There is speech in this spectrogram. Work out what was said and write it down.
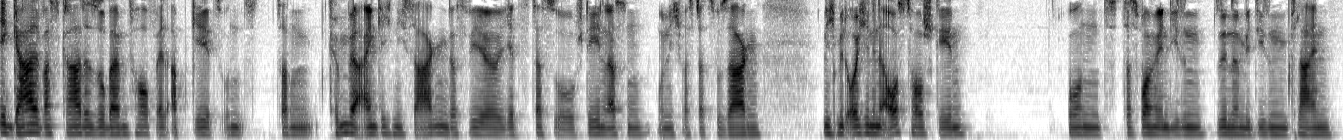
egal was gerade so beim VfL abgeht. Und dann können wir eigentlich nicht sagen, dass wir jetzt das so stehen lassen und nicht was dazu sagen, nicht mit euch in den Austausch gehen. Und das wollen wir in diesem Sinne mit diesem kleinen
